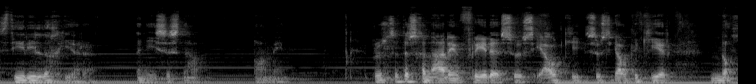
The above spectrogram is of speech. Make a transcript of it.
Stuur die lig, Here, in Jesus naam. Amen. Broers en susters, genade en vrede soos elke soos elke keer nog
